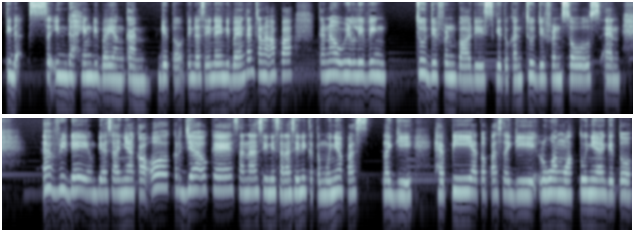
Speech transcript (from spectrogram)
tidak seindah yang dibayangkan gitu. Tidak seindah yang dibayangkan karena apa? Karena we living two different bodies gitu kan, two different souls and every day yang biasanya kalau oh kerja oke sana sini sana sini ketemunya pas lagi happy atau pas lagi luang waktunya gitu.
